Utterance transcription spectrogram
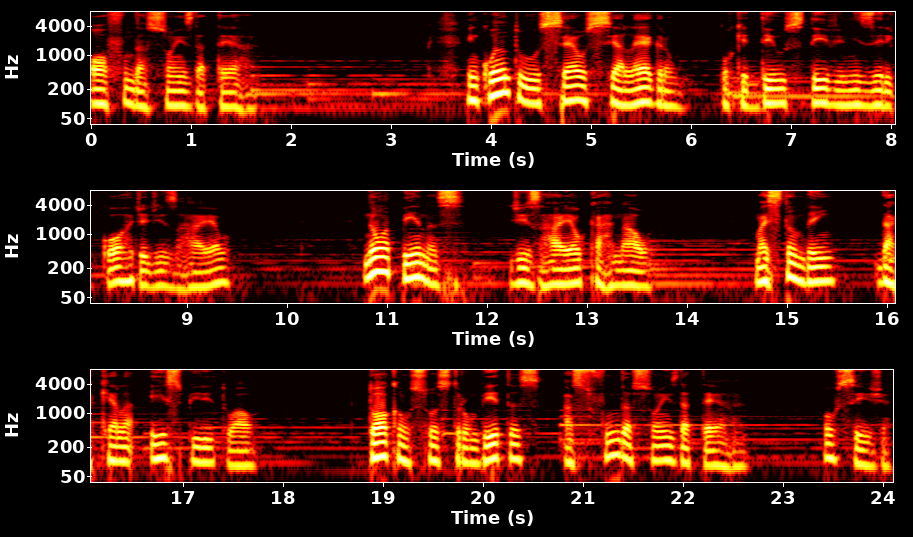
ó fundações da terra. Enquanto os céus se alegram, porque Deus teve misericórdia de Israel, não apenas de Israel carnal, mas também daquela espiritual. Tocam suas trombetas as fundações da terra ou seja,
